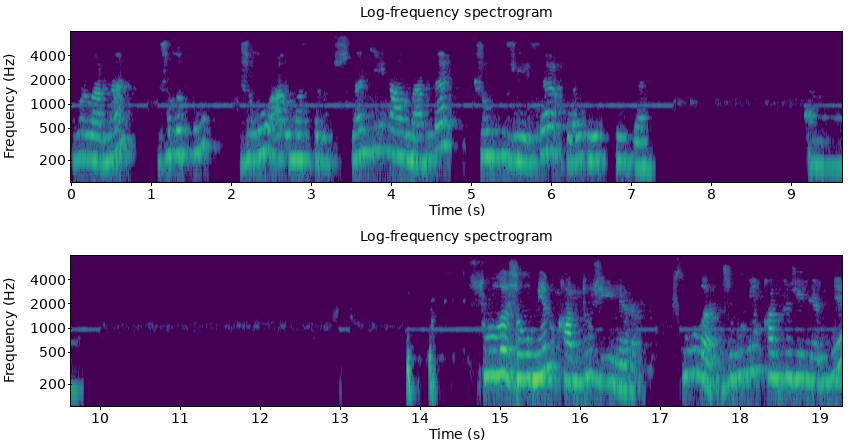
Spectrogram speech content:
құбырларынан жылыту жылу алмастырушысына дейін алынады да жылыту жүйесі арқылы өтпейді сулы жылумен қамту жүйелері. Сулы жылумен қамту жүйелерінде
